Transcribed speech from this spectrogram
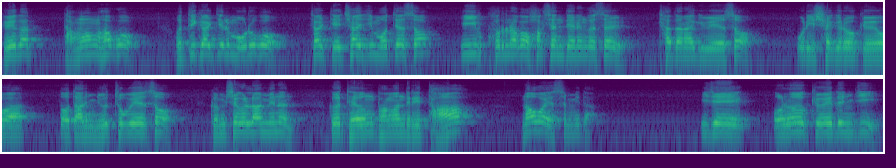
교회가 당황하고 어떻게 할지를 모르고 잘 대처하지 못해서 이 코로나가 확산되는 것을 차단하기 위해서 우리 세계로 교회와 또 다른 유튜브에서 검색을 하면은 그 대응 방안들이 다 나와 있습니다. 이제 어느 교회든지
